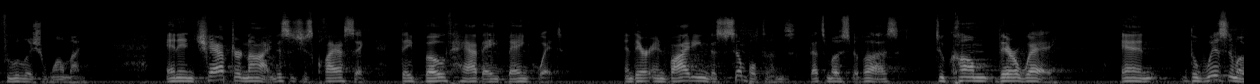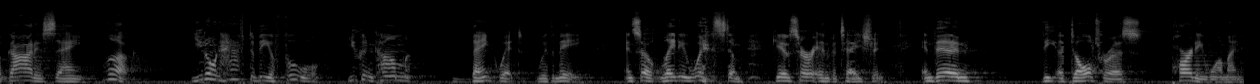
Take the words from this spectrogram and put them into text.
foolish woman. And in chapter 9, this is just classic, they both have a banquet. And they're inviting the simpletons, that's most of us, to come their way. And the wisdom of God is saying, look, you don't have to be a fool. You can come banquet with me. And so Lady Wisdom gives her invitation. And then the adulterous party woman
